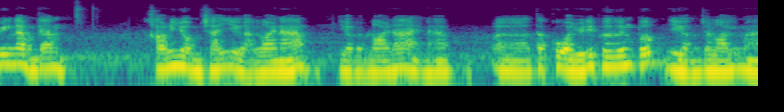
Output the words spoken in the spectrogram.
วิ่งได้เหมือนกัน เขานิยมใช้เหยื่อลอยน้ำเหยื่อแบบลอยได้นะครับตะกั่วอยู่ที่พื้นปุ๊บเหยื่อมันจะลอยขึ้นมา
